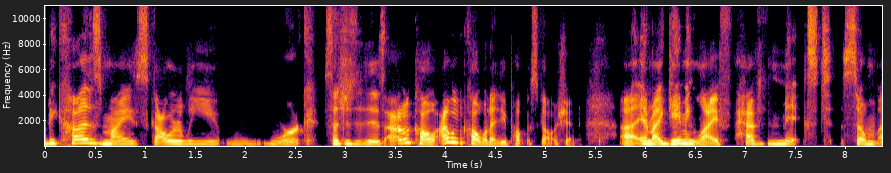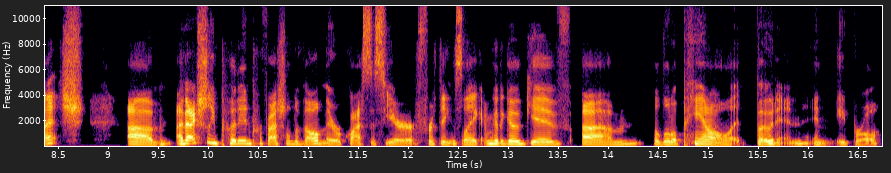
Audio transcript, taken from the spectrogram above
because my scholarly work, such as it is, I would call I would call what I do public scholarship, uh, in my gaming life have mixed so much. Um, I've actually put in professional development requests this year for things like I'm going to go give um, a little panel at Bowdoin in April.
